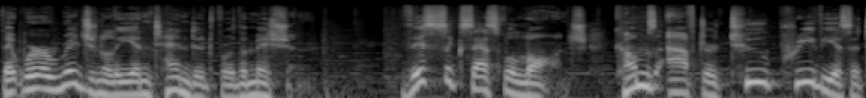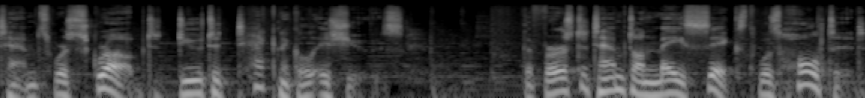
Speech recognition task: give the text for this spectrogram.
that were originally intended for the mission. This successful launch comes after two previous attempts were scrubbed due to technical issues. The first attempt on May 6th was halted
